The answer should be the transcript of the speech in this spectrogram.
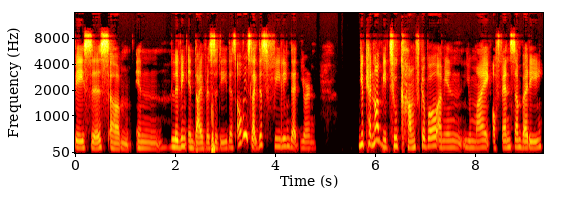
basis um, in living in diversity, there's always like this feeling that you're you cannot be too comfortable. I mean, you might offend somebody.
